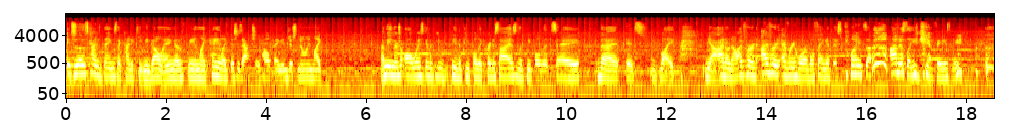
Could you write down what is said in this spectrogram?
it's those kinds of things that kind of keep me going of being like, hey, like this is actually helping and just knowing like I mean, there's always going to be, be the people that criticize and the people that say that it's like yeah, I don't know. I've heard I've heard every horrible thing at this point. So honestly, you can't faze me.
